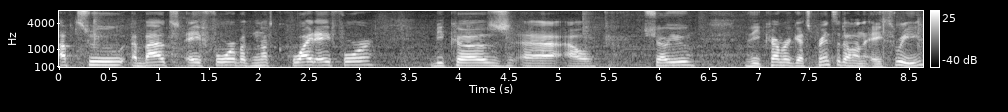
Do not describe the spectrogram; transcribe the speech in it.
up to about A4 but not quite A4 because uh, I'll show you the cover gets printed on an A3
